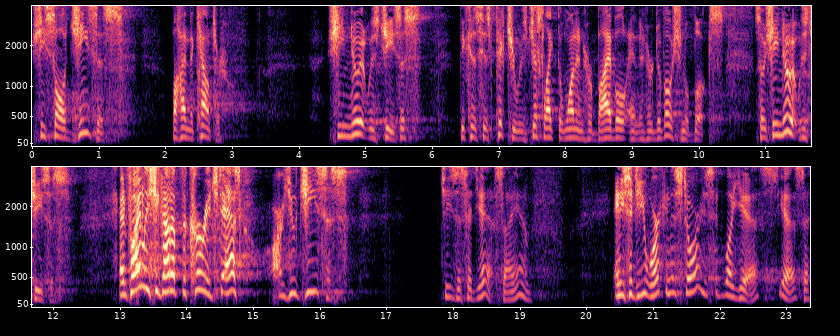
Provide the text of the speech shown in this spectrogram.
she saw Jesus behind the counter. She knew it was Jesus because his picture was just like the one in her Bible and in her devotional books. So she knew it was Jesus. And finally, she got up the courage to ask, Are you Jesus? Jesus said, Yes, I am. And he said, Do you work in this store? He said, Well, yes, yes. Uh,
